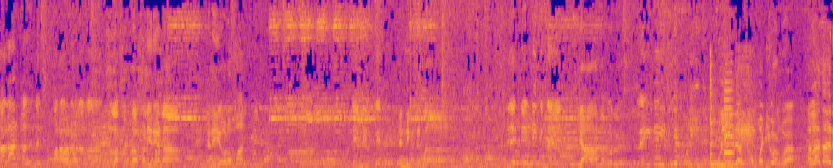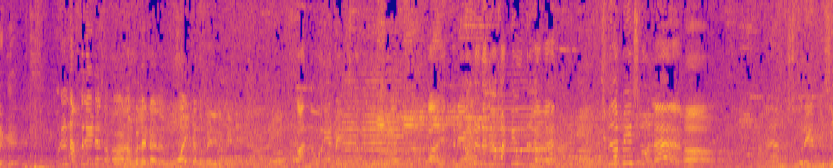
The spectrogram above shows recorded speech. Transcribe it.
நல்லா இருக்காது நினைச்சு பரவாயில்ல நல்லா இருக்கு. நல்லா சூப்பரா பண்ணிருக்கேண்ணா எனக்கு எவ்வளவு மார்க் கொடுக்கலாம்? என்னைக்குண்ணா ஏன் அந்த ஒரு புளிதா சம்மடி வாங்குவ. நல்லா தான் இருக்கு நம்ம லேட்டா உன் வாய்க்கு அந்த மாதிரி இருக்கு. அந்த ஒரே எத்தனையோ நிறையோ கட்டி விட்டுருக்காங்க. இப்பதான் பேசணும்ல ஒரே busy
